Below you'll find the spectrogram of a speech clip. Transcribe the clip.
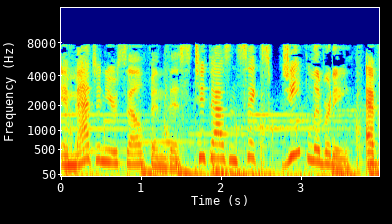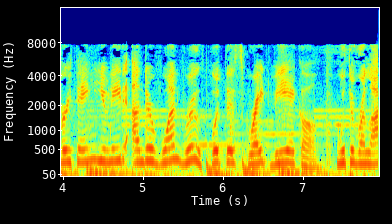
Imagine yourself in this 2006 Jeep Liberty. Everything you need under one roof with this great vehicle. With the reliable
